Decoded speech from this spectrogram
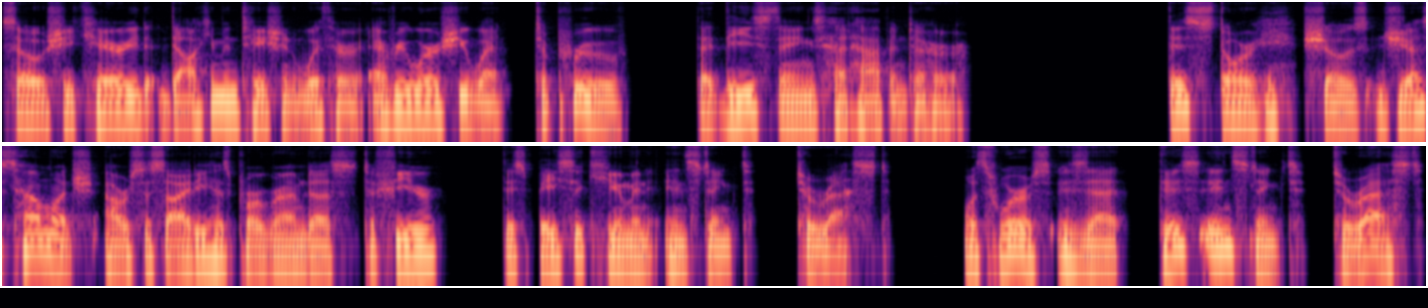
So she carried documentation with her everywhere she went to prove that these things had happened to her. This story shows just how much our society has programmed us to fear this basic human instinct to rest. What's worse is that this instinct to rest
